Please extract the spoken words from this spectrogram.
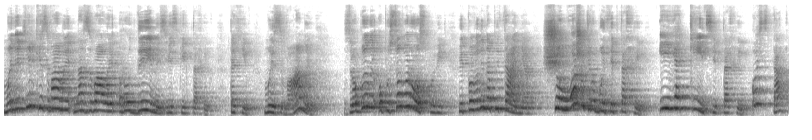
Ми не тільки з вами назвали родини світських птахів, птахів. ми з вами зробили описову розповідь, відповіли на питання, що можуть робити птахи і які ці птахи. Ось так.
